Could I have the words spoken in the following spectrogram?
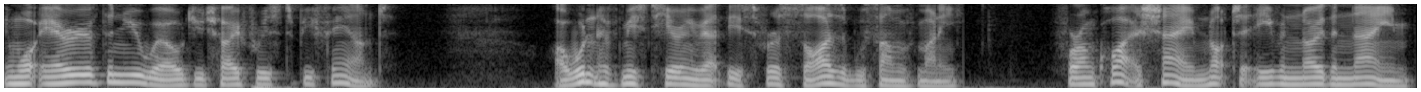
in what area of the New World Utopia is to be found. I wouldn't have missed hearing about this for a sizable sum of money, for I'm quite ashamed not to even know the name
